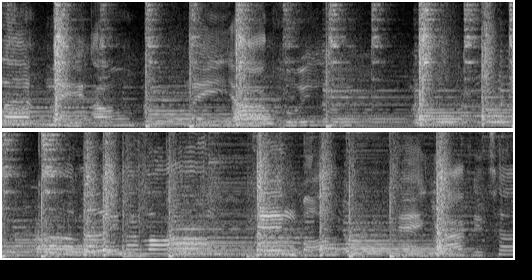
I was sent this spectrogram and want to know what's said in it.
และไม่เอา ไม่อยากคุย ก็เลยมาร้องเพลงบอก แค่อยากให้เธอ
